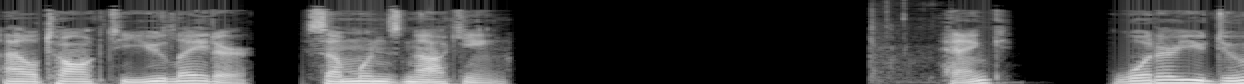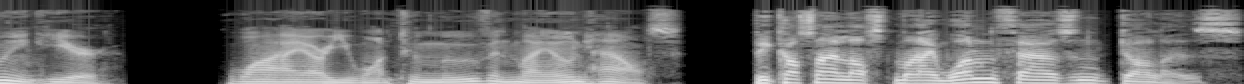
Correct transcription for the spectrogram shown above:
I'll talk to you later. Someone's knocking. Hank? What are you doing here? Why are you want to move in my own house? Because I lost my $1,000.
